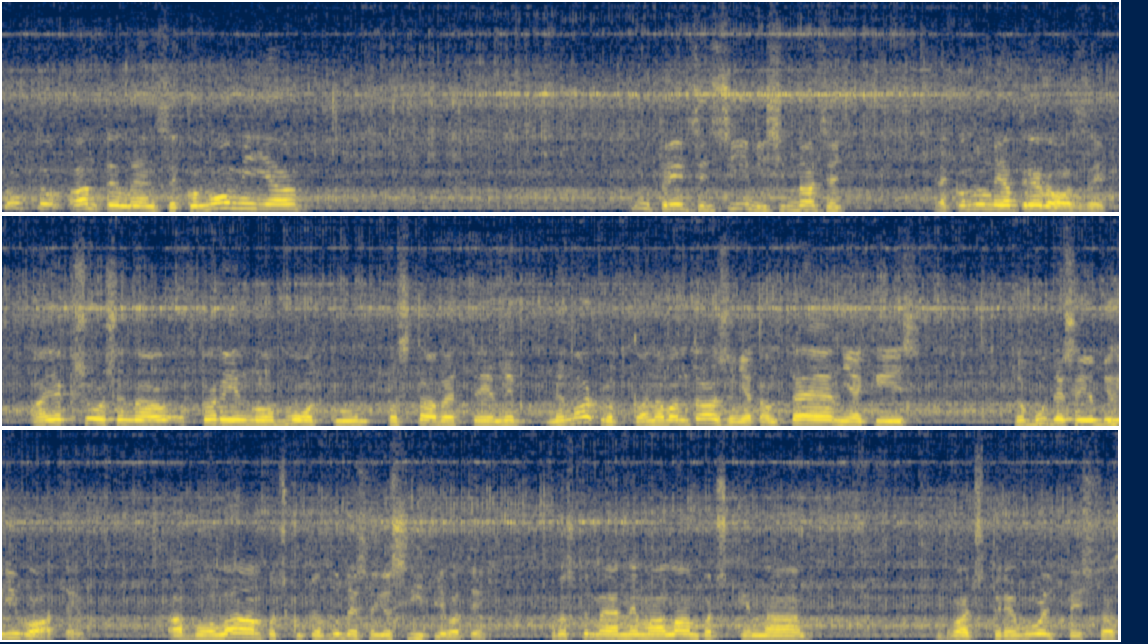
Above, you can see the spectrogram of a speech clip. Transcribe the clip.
Тобто антиленс економія. Ну, 37 і 17 економія в три рази. А якщо ще на вторинну обмотку поставити не, не накрутку, а навантаження, там тен якийсь, то буде ще й обігрівати. Або лампочку, то буде ще й освітлювати. Просто в мене нема лампочки на 24 вольти. Зараз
